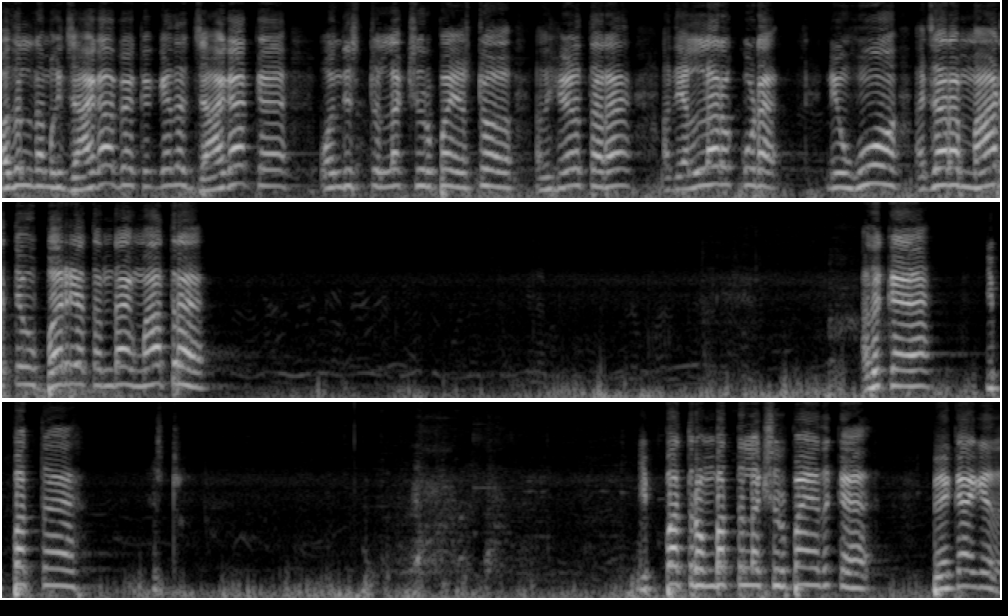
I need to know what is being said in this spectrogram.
ಮೊದಲು ನಮಗೆ ಜಾಗ ಬೇಕಾಗ್ಯದ. ಜಾಗಕ್ಕೆ ಒಂದಿಷ್ಟು ಲಕ್ಷ ರೂಪಾಯಿ ಎಷ್ಟೋ ಅದು ಹೇಳ್ತಾರೆ. ಅದೆಲ್ಲರೂ ಕೂಡ ನೀವು ಹ್ಞೂ ಅಜಾರ ಮಾಡ್ತೇವೆ ಬರ್ರಿ ತಂದಾಗ ಮಾತ್ರ ಅದಕ್ಕೆ ಇಪ್ಪತ್ತ ಎಷ್ಟು? ಇಪ್ಪತ್ತೊಂಬತ್ತು ಲಕ್ಷ ರೂಪಾಯಿ ಅದಕ್ಕೆ ಬೇಕಾಗ್ಯದ.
